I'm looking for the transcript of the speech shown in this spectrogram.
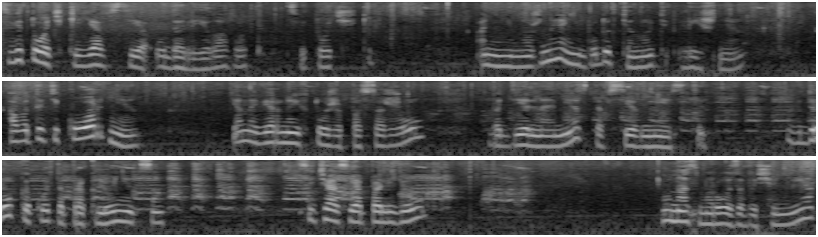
Цветочки я все удалила. Вот цветочки. Они не нужны, они будут тянуть лишнее. А вот эти корни, я, наверное, их тоже посажу в отдельное место, все вместе. Вдруг какой-то проклюнется. Сейчас я полью у нас морозов еще нет.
